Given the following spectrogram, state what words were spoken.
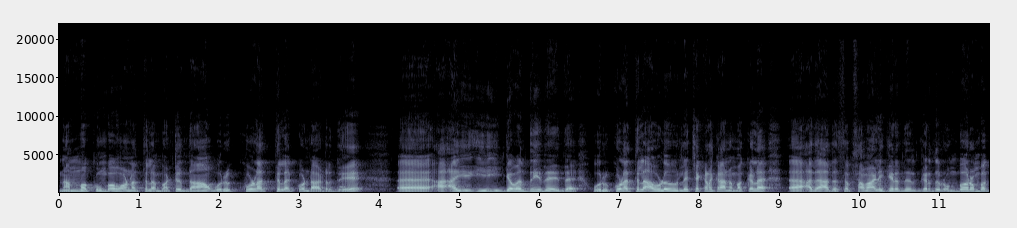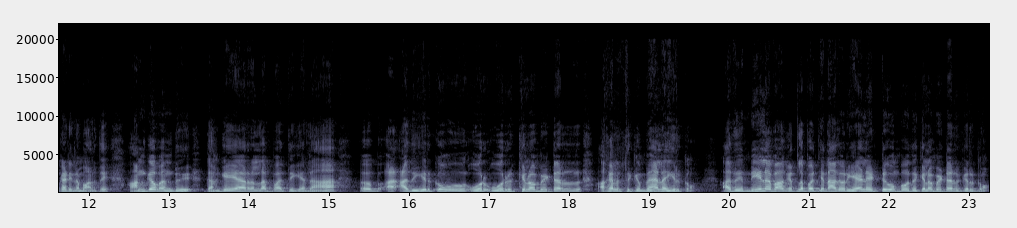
நம்ம கும்பகோணத்தில் மட்டும்தான் ஒரு குளத்தில் கொண்டாடுறது. இங்கே வந்து இது இந்த ஒரு குளத்தில் அவ்வளோ லட்சக்கணக்கான மக்களை அதை அதை ச- சமாளிக்கிறதுங்கிறது ரொம்ப ரொம்ப கடினமானது. அங்கே வந்து கங்கையாரெல்லாம் பார்த்திங்கன்னா அது இருக்கும் ஒரு ஒரு கிலோமீட்டர் அகலத்துக்கு மேலே இருக்கும். அது நீலவாகத்தில் பார்த்தீங்கன்னா அது ஒரு ஏழு எட்டு ஒம்பது கிலோமீட்டருக்கு இருக்கும்.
